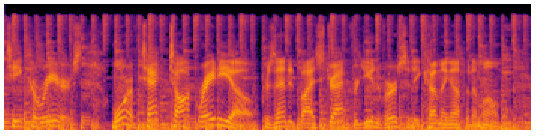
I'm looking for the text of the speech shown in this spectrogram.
IT careers. More of Tech Talk Radio, presented by Stratford University, coming up in a moment.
